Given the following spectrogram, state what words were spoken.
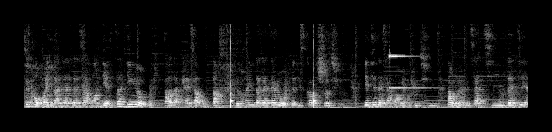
最后，欢迎大家在下方点赞、订阅我们的频道，打开小铃铛，也欢迎大家加入我们的 Discord 社群，链接在下方描述区。那我们下期再见，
